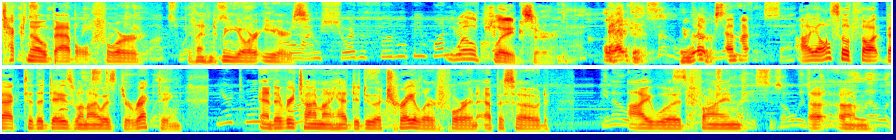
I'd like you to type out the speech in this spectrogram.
techno babble for lend me your ears. Oh, I'm sure the food will be wonderful. Well played, sir. I like it. It works. And I, I also thought back to the days when I was directing, and every time I had to do a trailer for an episode, I would find uh, um,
